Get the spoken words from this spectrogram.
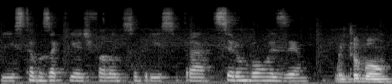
E estamos aqui hoje falando sobre isso para ser um bom exemplo. Muito bom.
